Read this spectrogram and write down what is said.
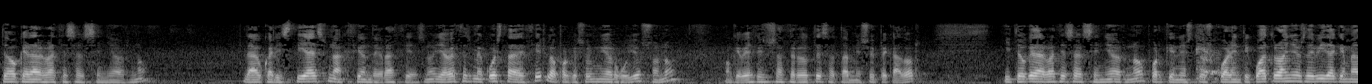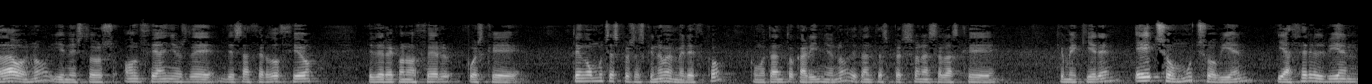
tengo que dar gracias al Señor, ¿no? La Eucaristía es una acción de gracias, ¿no? Y a veces me cuesta decirlo porque soy muy orgulloso, ¿no? Aunque veáis que soy sacerdote, también soy pecador. Y tengo que dar gracias al Señor, ¿no? Porque en estos 44 años de vida que me ha dado, ¿no? Y en estos 11 años de, de sacerdocio, he de reconocer, pues que tengo muchas cosas que no me merezco, como tanto cariño, ¿no? De tantas personas a las que, que me quieren. He hecho mucho bien y hacer el bien,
